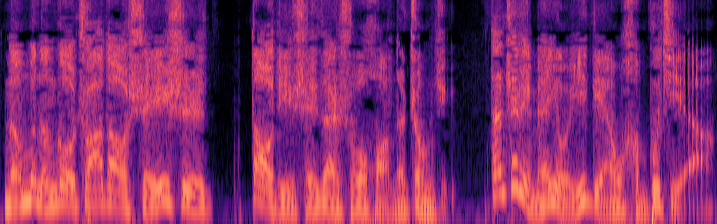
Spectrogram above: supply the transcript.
能不能够抓到谁是到底谁在说谎的证据？但这里面有一点我很不解啊，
